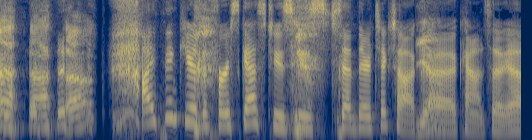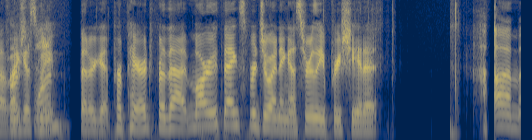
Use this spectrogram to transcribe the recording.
I think you're the first guest who's who's said their TikTok yeah. uh, account. So yeah, first I guess one. we better get prepared for that. Maru, thanks for joining us. Really appreciate it. Um,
